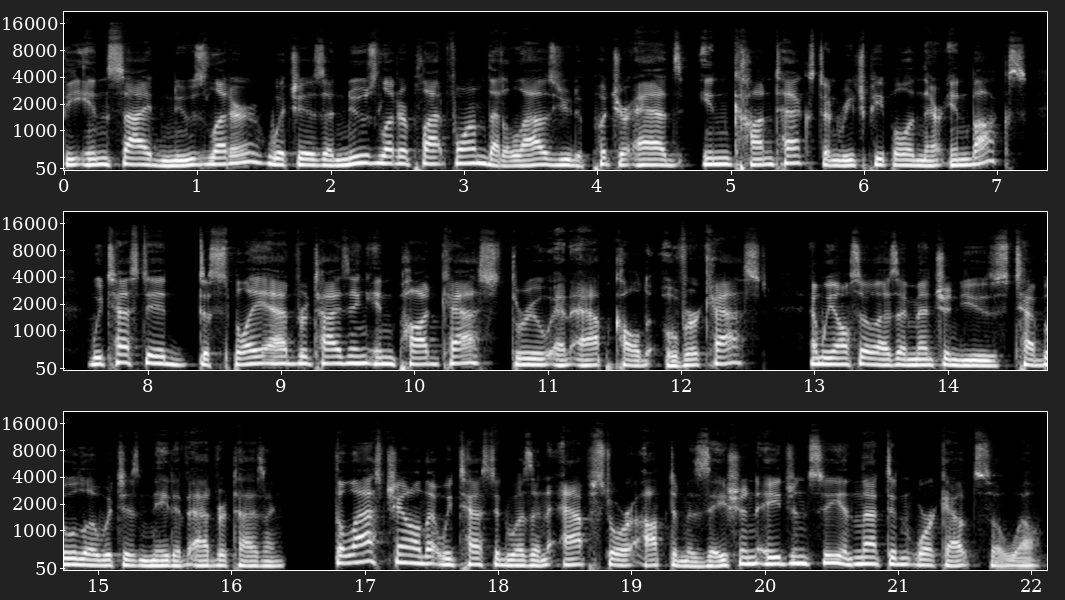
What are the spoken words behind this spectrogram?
the Inside Newsletter, which is a newsletter platform that allows you to put your ads in context and reach people in their inbox. We tested display advertising in podcasts through an app called Overcast. And we also, as I mentioned, use Taboola, which is native advertising. The last channel that we tested was an App Store optimization agency, and that didn't work out so well.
